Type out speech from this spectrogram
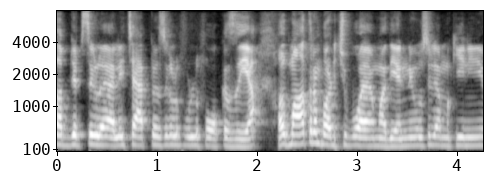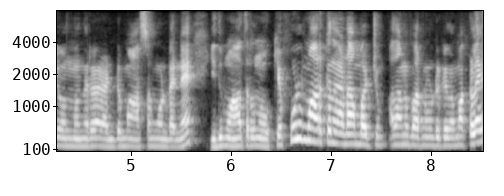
സബ്ജക്ട്സുകൾ അല്ലെങ്കിൽ ചാപ്റ്റേഴ്സുകൾ ഫുൾ ഫോക്കസ് ചെയ്യുക അത് മാത്രം പഠിച്ചു പോയാൽ മതി. എൻ ന്യൂസിൽ നമുക്ക് ഇനി ഒന്നൊന്നര രണ്ട് മാസം കൊണ്ട് തന്നെ ഇത് മാത്രം നോക്കിയാൽ ഫുൾ മാർക്ക് നേടാൻ പറ്റും. അതാണ് പറഞ്ഞുകൊണ്ടിരിക്കുന്നത്. മക്കളെ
